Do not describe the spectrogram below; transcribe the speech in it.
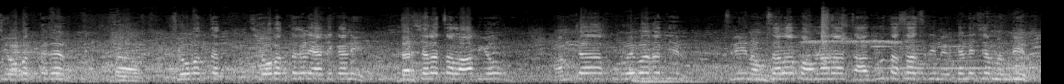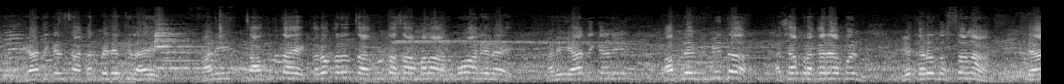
शिवभक्तगण शिवभक्त शिवभक्तगण या ठिकाणी दर्शनाचा लाभ घेऊन आमच्या पूर्व भागातील श्री नवसाला पावणारा जागृत असा श्री निलकंठेश्वर मंदिर या ठिकाणी साखरपेठेतील आहे. आणि जागृत आहे खरोखरच जागृत असा आम्हाला अनुभव आलेला आहे. आणि या ठिकाणी आपले विविध अशा प्रकारे आपण हे करत असताना त्या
